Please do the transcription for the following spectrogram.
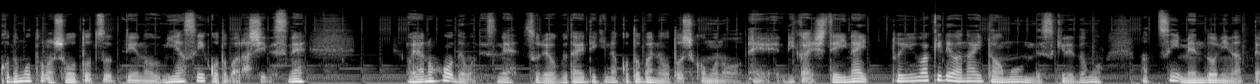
子供との衝突っていうのを生みやすい言葉らしいですね。親の方でもですね、それを具体的な言葉に落とし込むのを、えー、理解していないというわけではないとは思うんですけれども、まあ、つい面倒になって、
